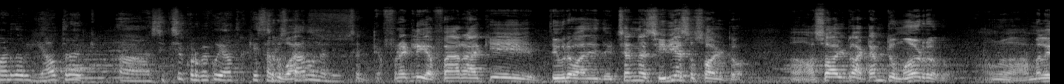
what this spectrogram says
ಮಾಡಿದವ್ರಿಗೆ ಯಾವ ಥರ ಶಿಕ್ಷೆ ಕೊಡಬೇಕು ಯಾವ ಥರ ಕೇಸ್ ಸರ್ ಕಾನೂನಲ್ಲಿ. Sir definitely F I R ಹಾಕಿ ತೀವ್ರವಾದ ಇದು it's serious assault assault attempt to murder ಅದು. ಆಮೇಲೆ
